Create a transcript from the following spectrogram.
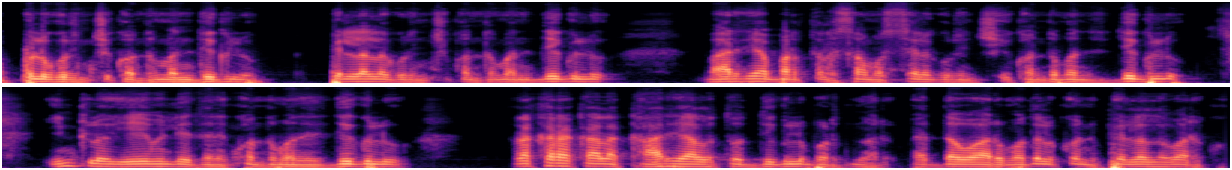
అప్పుల గురించి కొంతమంది దిగులు పిల్లల గురించి కొంతమంది దిగులు భార్యాభర్తల సమస్యల గురించి కొంతమంది దిగులు ఇంట్లో ఏమీ లేదని కొంతమంది దిగులు రకరకాల కార్యాలతో దిగులు పడుతున్నారు. పెద్దవారు మొదలుకొని పిల్లల వరకు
